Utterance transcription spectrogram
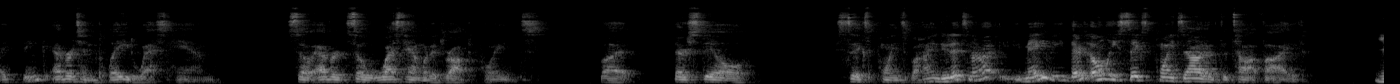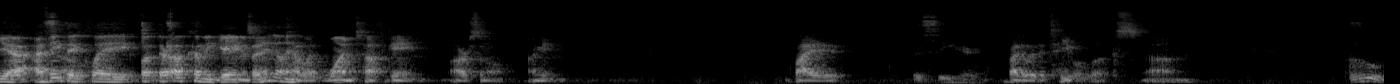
I think Everton played West Ham, so Ever so West Ham would have dropped points, but they're still six points behind. Dude, it's not maybe they're only six points out of the top five. Yeah, I think So- they play, but their upcoming games. I think they only have like one tough game. Arsenal. I mean, by Let's see here. by the way the table looks. Um, Oh,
